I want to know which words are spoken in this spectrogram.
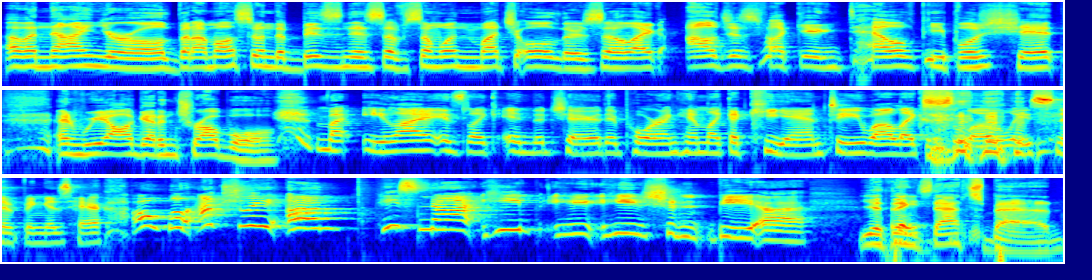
of a nine year old, but I'm also in the business of someone much older. So like I'll just fucking tell people shit and we all get in trouble. My Eli is like in the chair. They're pouring him like a Chianti while like slowly snipping his hair. Oh well, actually, um, he's not. He he he shouldn't be. Uh, You think They- that's bad?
